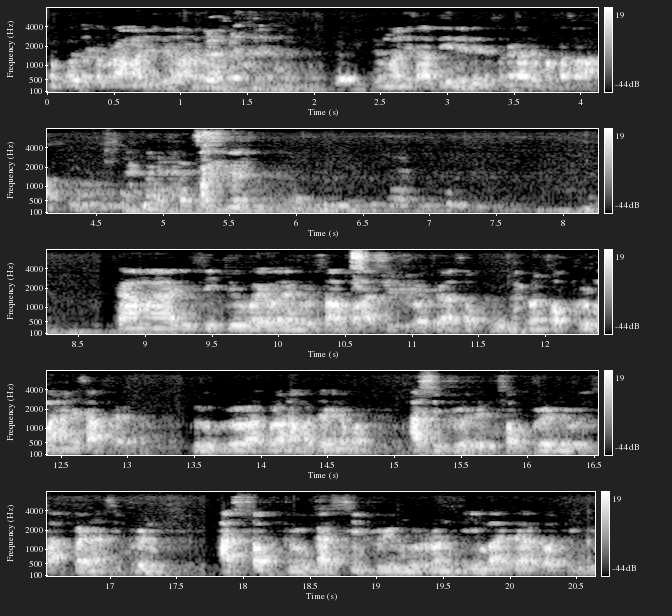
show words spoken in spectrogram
aku tetap ramah di yang manis hati ini jadi sebenarnya perkataan hati kama yusidu kaya oleh merusak apa asibro itu asobru kan sobru mana nih sabar. Guru-guru aku lah nama jadi apa? Asibro dari sobru itu sabar asibro asobru kasibri murun di mada kotibi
